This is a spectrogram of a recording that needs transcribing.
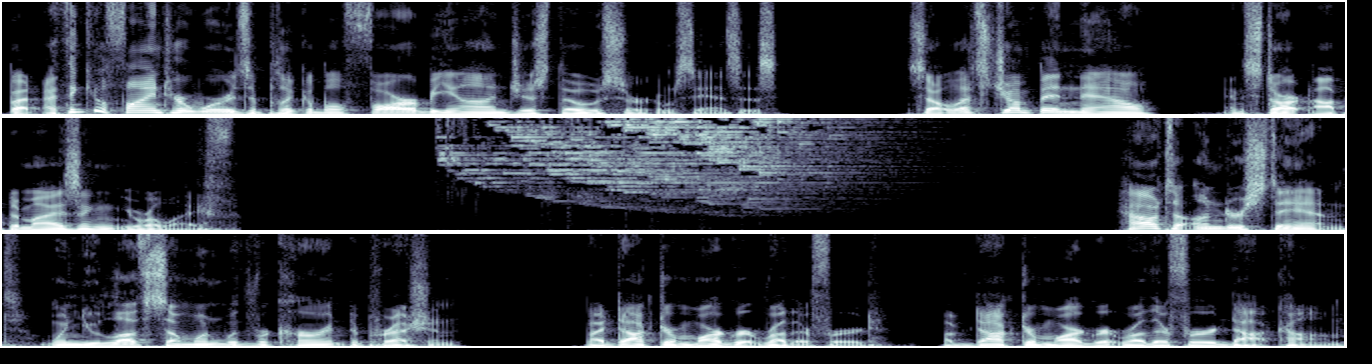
But I think you'll find her words applicable far beyond just those circumstances. So let's jump in now and start optimizing your life. How to Understand When You Love Someone with Recurrent Depression by Dr. Margaret Rutherford of drmargaretrutherford.com.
